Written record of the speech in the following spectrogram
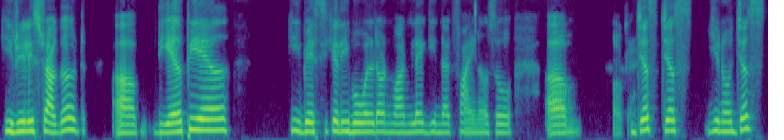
he really struggled. Uh, the LPL, he basically bowled on one leg in that final. So, um, okay. just just you know just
